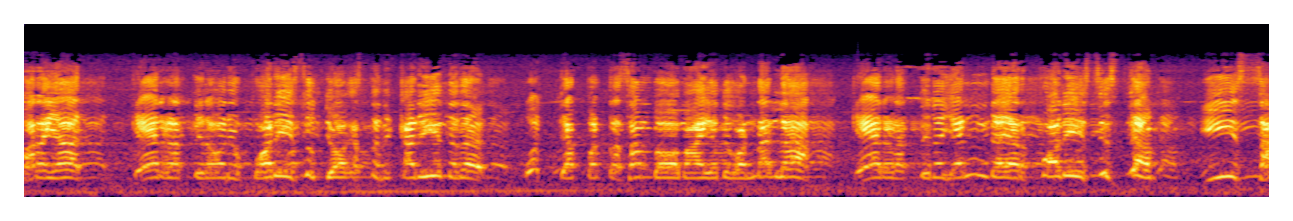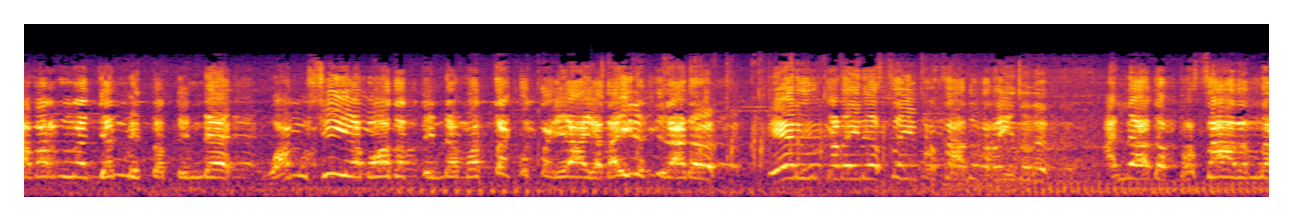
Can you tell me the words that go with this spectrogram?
പറയാൻ കേരളത്തിലെ ഒരു പോലീസ് ഉദ്യോഗസ്ഥന് കഴിയുന്നത് ഒറ്റപ്പെട്ട സംഭവമായത് കൊണ്ടല്ല കേരളത്തിലെ എൻഡയർ പോലീസ് സിസ്റ്റം ഈ സവർണ ജന്മിത്വത്തിന്റെ വംശീയ ബോധത്തിന്റെ മൊത്തക്കുത്തകയായ ധൈര്യത്തിലാണ് പേരൂർക്കടയിൽ എസ് ഐ പ്രസാദ് പറയുന്നത്. അല്ലാതെ പ്രസാദ് എന്ന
